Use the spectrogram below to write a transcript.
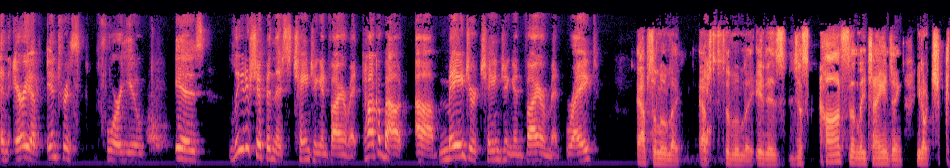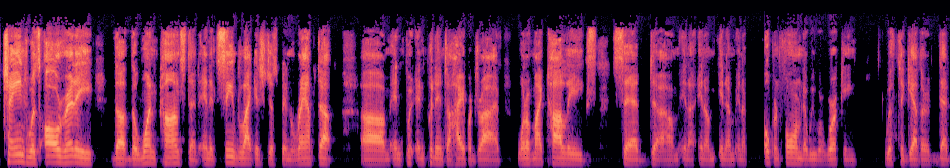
an area of interest for you is leadership in this changing environment. Talk about a major changing environment, right? Absolutely. Absolutely. Yeah. It is just constantly changing. You know, ch- change was already the, the one constant and it seemed like it's just been ramped up, um, and put, and put into hyperdrive. One of my colleagues said, um, in a, in a, in a, in a open forum that we were working with together that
